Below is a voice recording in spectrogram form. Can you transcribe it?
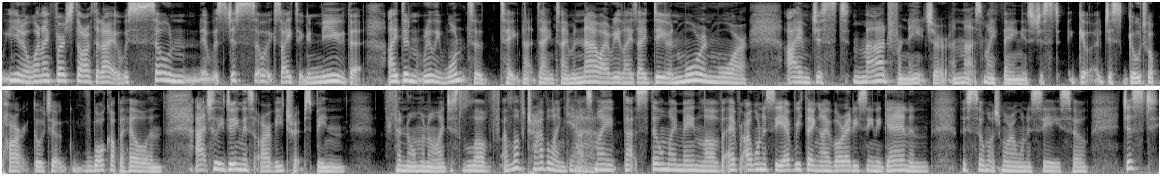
you know, when I first started out, it was so, it was just so exciting and new that I didn't really want to take that downtime. And now I realize I do. And more and more, I am just mad for nature. And that's my thing is just go, just go to a park, go to walk up a hill. And actually doing this RV trip's been phenomenal. I just love I love traveling. Yeah. That's my that's still my main love. Ev I want to see everything I've already seen again and there's so much more I want to see. So just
